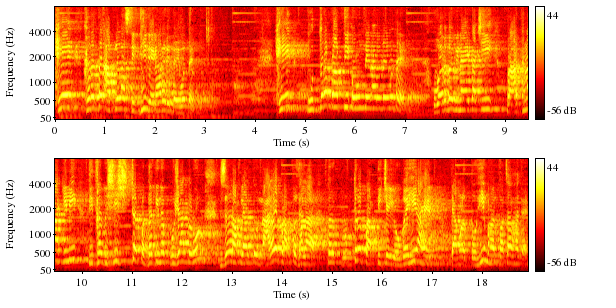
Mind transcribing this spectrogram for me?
हे खरं तर आपल्याला सिद्धी देणारं दैवत आहे. हे पुत्रप्राप्ती करून देणारं दैवत आहे. वरद विनायकाची प्रार्थना केली तिथं विशिष्ट पद्धतीनं पूजा करून जर आपल्याला तो नारळ प्राप्त झाला तर पुत्र प्राप्तीचे योगही आहेत. त्यामुळे तोही महत्त्वाचा भाग आहे.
